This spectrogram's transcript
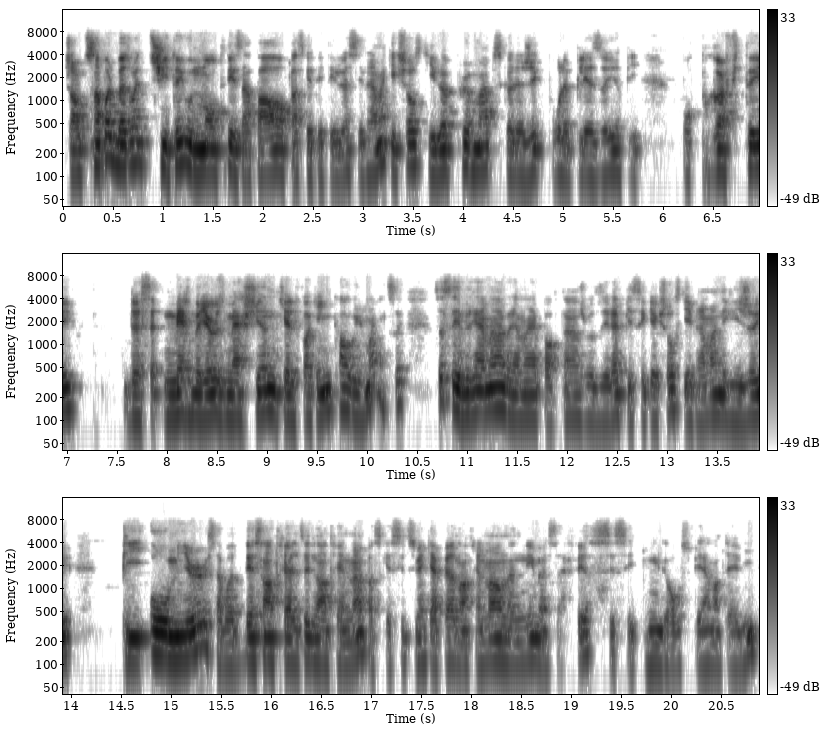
Genre, tu sens pas le besoin de cheater ou de monter tes apports parce que tu étais là. C'est vraiment quelque chose qui est là purement psychologique pour le plaisir puis pour profiter de cette merveilleuse machine qu'est le fucking corps humain. Ça, c'est vraiment, vraiment important, je vous dirais. Puis c'est quelque chose qui est vraiment négligé. Puis au mieux, ça va décentraliser de l'entraînement parce que si tu viens qu'à perdre l'entraînement en année, ben, ça fait, c'est une grosse pierre dans ta vie.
